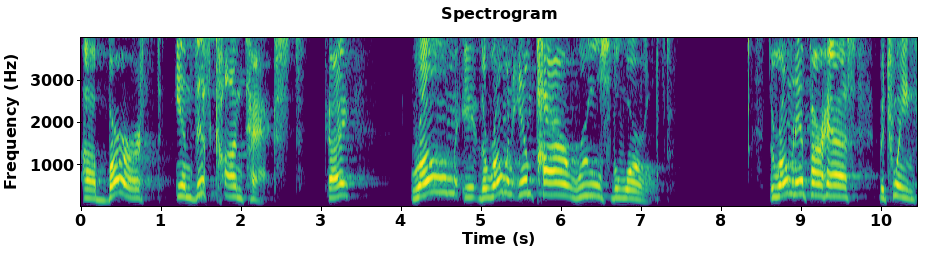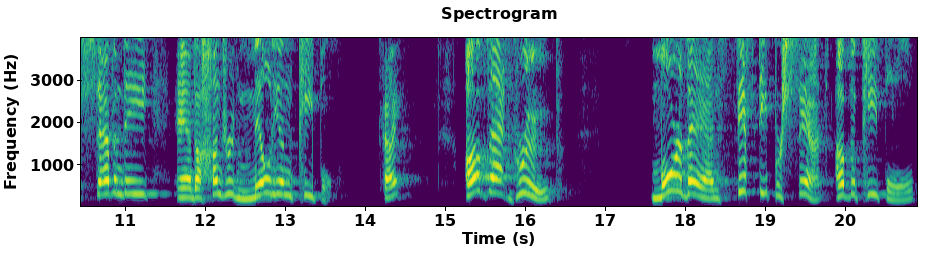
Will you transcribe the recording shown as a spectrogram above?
uh, birthed in this context, okay? Rome, the Roman Empire rules the world. The Roman Empire has between 70 and 100 million people, okay? Of that group, more than 50% of the people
